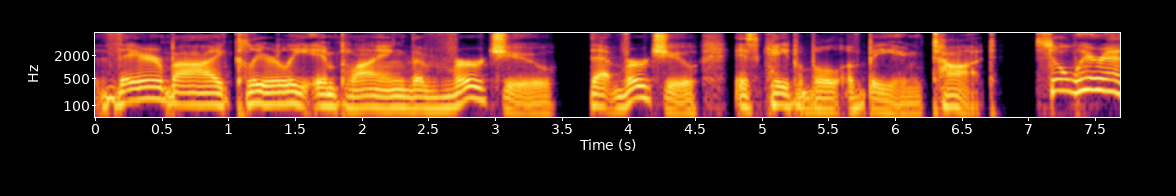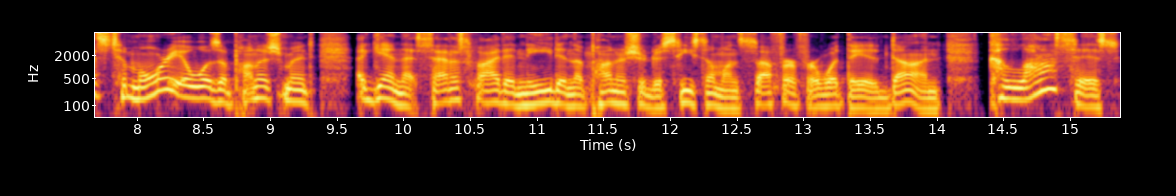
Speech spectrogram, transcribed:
thereby clearly implying the virtue that virtue is capable of being taught. So, whereas Timoria was a punishment, again, that satisfied a need in the punisher to see someone suffer for what they had done, Kolasis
